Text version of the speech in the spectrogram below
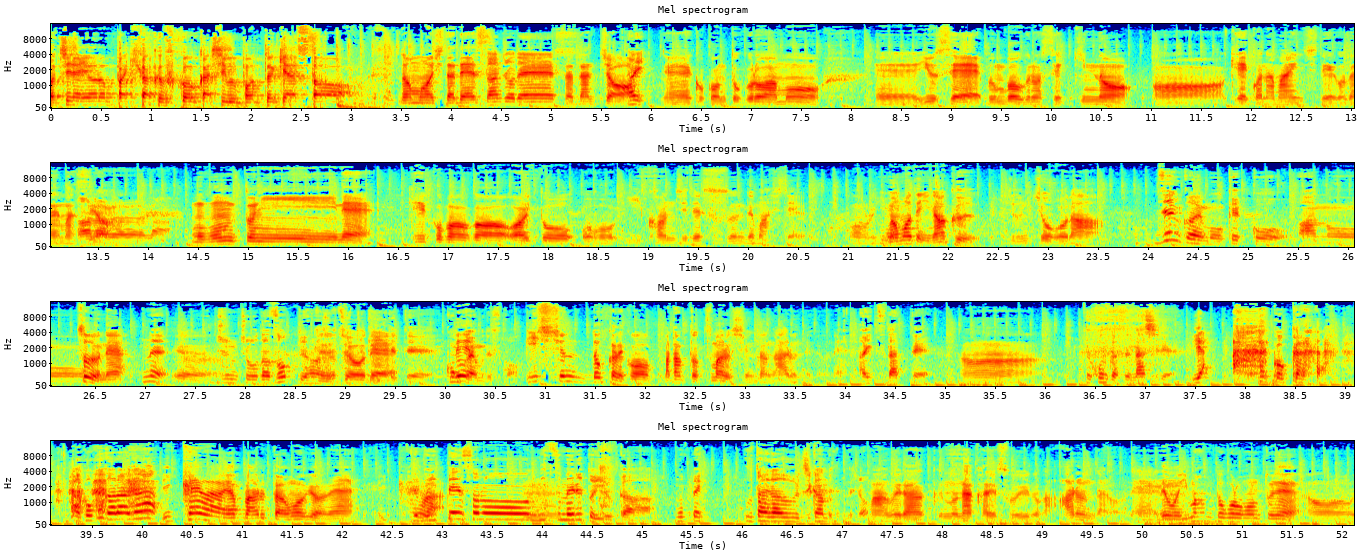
こちらヨーロッパ企画福岡支部ポッドキャスト。どうも石田です。団長です。さあ団長、はい。えーここのところはもう、えー、郵政文房具の接近のおー稽古な毎日でございますよ。あらららら。もう本当にね稽古場が割とおいい感じで進んでましてあの今までになく順調な前回も結構あのー、そうよね。ね、うん。順調だぞっていう話をずっと聞いてて今回もですか？一瞬どっかでこうパタッと詰まる瞬間があるんだけどね。あいつだって。うで今回それなしで。んいや こっから。あここからが？一回はやっぱあるとは思うけどね。一で回は。も一遍そのうん。見つめるというか、もう一遍疑う時間ってことでしょ、まあ上田君の中でそういうのがあるんだろうね、うん。でも今のところ本当ね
